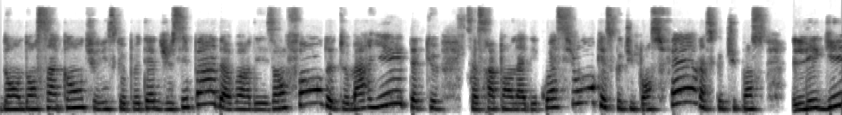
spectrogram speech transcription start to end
dans, dans cinq ans, tu risques peut-être, je sais pas, d'avoir des enfants, de te marier, peut-être que ça sera pas en adéquation. Qu'est-ce que tu penses faire? Est-ce que tu penses léguer?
